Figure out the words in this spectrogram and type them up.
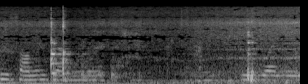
अभी सालन क्या हो रहा है? बहुत ज़्यादा है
